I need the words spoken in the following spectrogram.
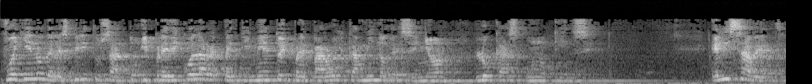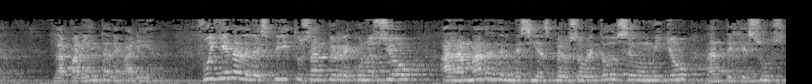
fue lleno del Espíritu Santo y predicó el arrepentimiento y preparó el camino del Señor. Lucas 1:15. Elizabeth, la parienta de María, fue llena del Espíritu Santo y reconoció a la madre del Mesías, pero sobre todo se humilló ante Jesús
